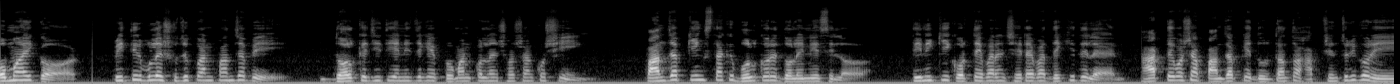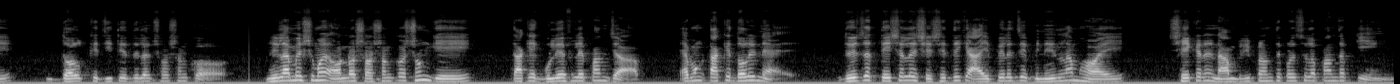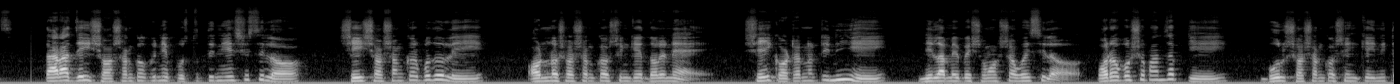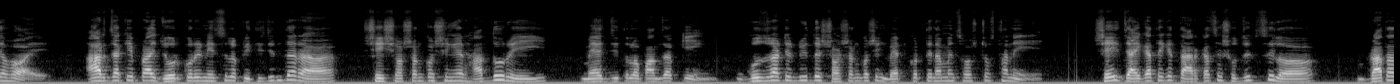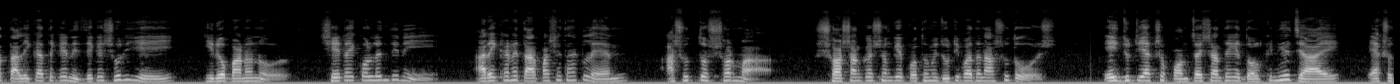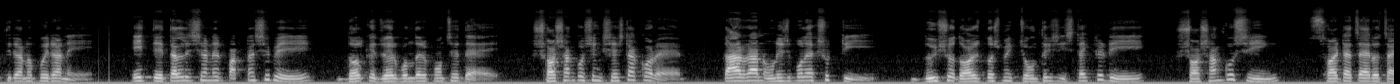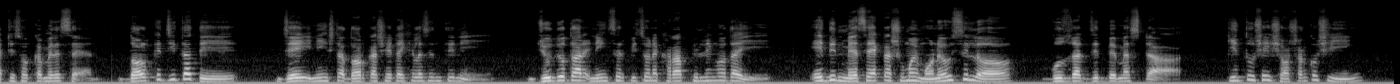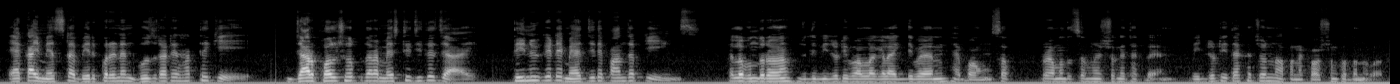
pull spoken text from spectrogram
ও মাই god, প্রীতির বলে সুযোগ পান পাঞ্জাবে। দলকে জিতিয়ে নিজেকে প্রমাণ করলেন শশাঙ্ক সিং। পাঞ্জাব কিংস তাকে ভুল করে দলে নিয়েছিল। তিনি কি করতে পারেন সেটা এবার দেখিয়ে দিলেন। হারতে বসা পাঞ্জাবকে দুর্দান্ত হাফ সেঞ্চুরি করে দলকে জিতিয়ে দিলেন শশাঙ্ক। নিলামের সময় অন্য শশাঙ্কর সঙ্গে তাকে গুলিয়ে ফেলে পাঞ্জাব এবং তাকে দলে নেয়। দুই হাজার তেইশ সালের শেষের দিকে আইপিএলে যে নিলাম হয়, সেখানে নাম বিভ্রান্তে পড়েছিল পাঞ্জাব কিংস। তারা যেই শশাঙ্ককে নিয়ে প্রস্তুতি নিয়ে এসেছিল, সেই শশাঙ্কর বদলে অন্য শশাঙ্ক সিংকে দলে নেয়। সেই ঘটনাটি নিয়ে নিলামে বেশ সমস্যা হয়েছিল। পর অবশ্য পাঞ্জাবকে ভুল শশাঙ্ক সিংকেই নিতে হয়। আর যাকে প্রায় জোর করে নিয়েছিল প্রীতিজিন্তারা সেই শশাঙ্ক সিং এর হাত ধরেই ম্যাচ জিতল পাঞ্জাব কিং। গুজরাটের বিরুদ্ধে শশাঙ্ক সিং ব্যাট করতে নামেন ষষ্ঠ স্থানে। সেই জায়গা থেকে তার কাছে সুযোগ ছিল ভ্রাতার তালিকা থেকে নিজেকে সরিয়ে হিরো বানানোর। সেটাই করলেন তিনি। আর এখানে তার পাশে থাকলেন আশুতোষ শর্মা। শশাঙ্কের সঙ্গে প্রথমে জুটি বাঁধেন আশুতোষ। এই জুটি একশো পঞ্চাশ রান থেকে দলকে নিয়ে যায় একশো তিরানব্বই রানে। এই তেতাল্লিশ রানের পার্টনারশিপে দলকে জয়ের বন্দরে পৌঁছে দেয়। শশাঙ্ক সিং চেষ্টা করেন। তার রান উনিশ বলে একষট্টি, দুইশো দশ দশমিক চৌত্রিশ স্ট্রাইক রেটে শশাঙ্ক সিং ছয়টা চার ও চারটি ছক্কা মেরেছেন। দলকে জিতাতে যে ইনিংসটা দরকার সেটাই খেলেছেন তিনি। যদিও তার ইনিংসের পিছনে খারাপ ফিল্ডিংও দায়ী। এদিন ম্যাচে একটা সময় মনে হয়েছিল, গুজরাট জিতবে ম্যাচটা। কিন্তু সেই শশাঙ্ক সিং একাই ম্যাচটা বের করে নেন গুজরাটের হাত থেকে। যার ফলস্বরূপ তারা ম্যাচটি জিতে যায়। তিন উইকেটে ম্যাচ জিতে পাঞ্জাব কিংস। হ্যালো বন্ধুরা, যদি ভিডিওটি ভালো লাগে লাইক দিবেন এবং সব আমাদের সঙ্গে থাকবেন। ভিডিওটি দেখার জন্য আপনাকে অসংখ্য ধন্যবাদ।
